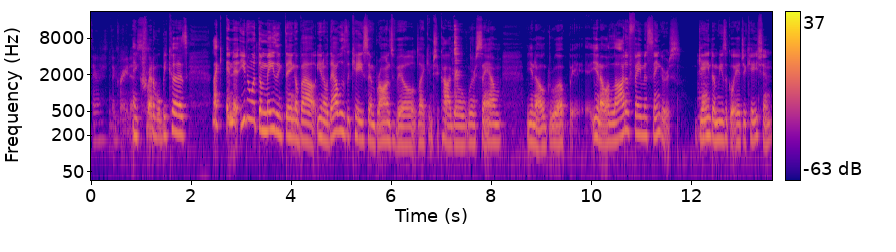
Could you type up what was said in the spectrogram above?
they're the greatest. incredible because like and you know what the amazing thing about you know that was the case in bronzeville like in chicago where sam you know grew up you know a lot of famous singers gained a musical education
